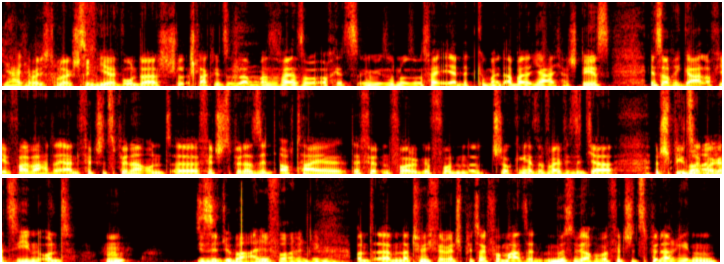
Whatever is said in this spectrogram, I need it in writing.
Ja, ich habe ja nicht drunter geschrieben, hier wohnt er, schl schlag den zusammen. Also es war ja so auch jetzt irgendwie so nur so, es war eher nett gemeint. Aber ja, ich verstehe es. Ist auch egal. Auf jeden Fall war, hatte er einen Fidget Spinner und äh, Fidget Spinner sind auch Teil der vierten Folge von äh, Joking Hazard, weil wir sind ja ein Spielzeugmagazin und hm? Die sind überall vor allen Dingen. Und ähm, natürlich, wenn wir ein Spielzeugformat sind, müssen wir auch über Fidget Spinner reden.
